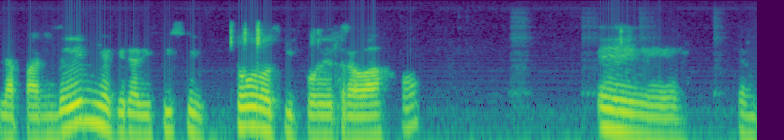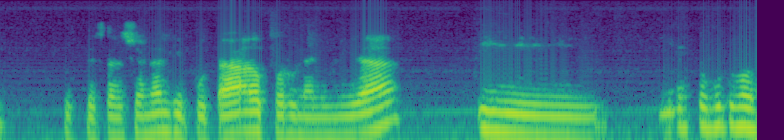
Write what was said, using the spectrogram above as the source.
la pandemia, que era difícil todo tipo de trabajo, eh, se sancionó el diputado por unanimidad y, y estos últimos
